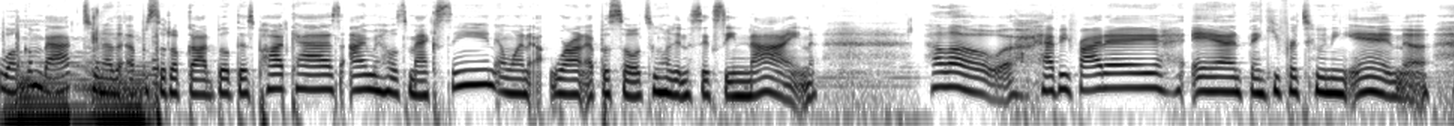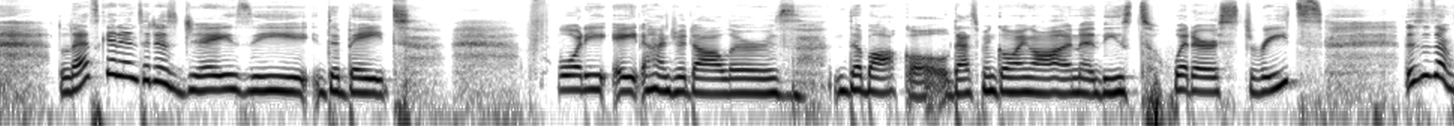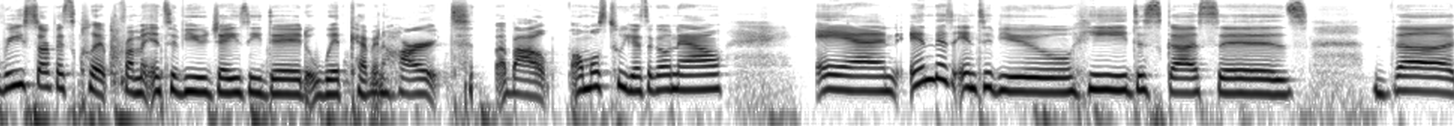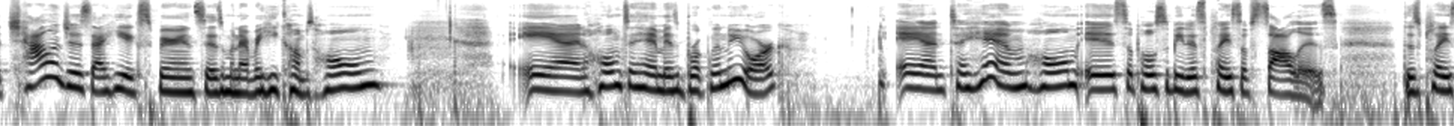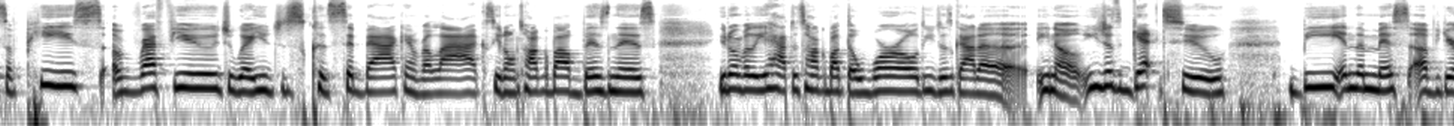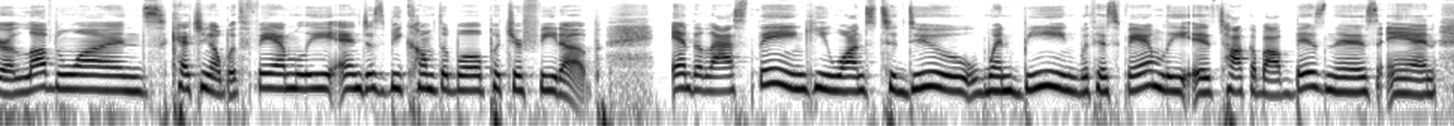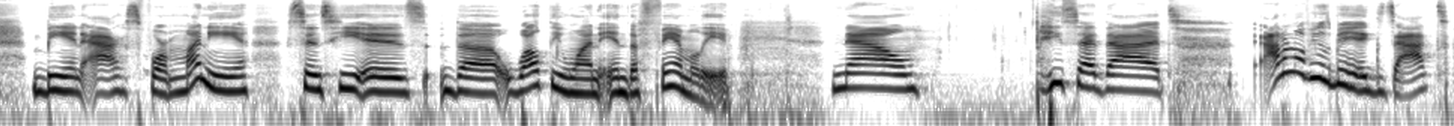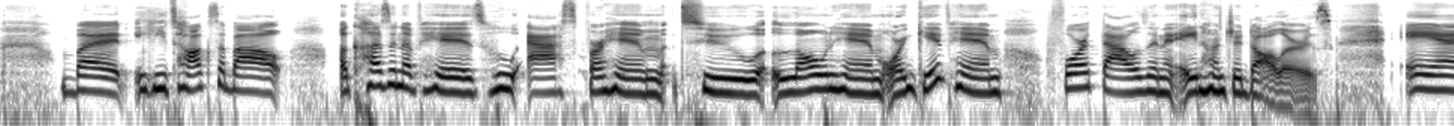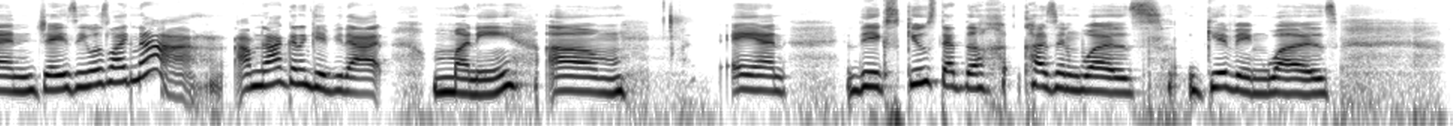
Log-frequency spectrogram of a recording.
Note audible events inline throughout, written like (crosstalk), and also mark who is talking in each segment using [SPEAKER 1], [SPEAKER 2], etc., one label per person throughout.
[SPEAKER 1] welcome back to another episode of God Built This podcast. I'm your host, Maxine, and we're on episode 269. Hello, happy Friday, and thank you for tuning in. Let's get into this Jay Z debate $4,800 debacle that's been going on these Twitter streets. This is a resurfaced clip from an interview Jay Z did with Kevin Hart about almost two years ago now. And in this interview, he discusses the challenges that he experiences whenever he comes home. And home to him is Brooklyn, New York. And to him, home is supposed to be this place of solace this place of peace, of refuge, where you just could sit back and relax. You don't talk about business. You don't really have to talk about the world. You just gotta, you know, you just get to be in the midst of your loved ones, catching up with family, and just be comfortable, put your feet up. And the last thing he wants to do when being with his family is talk about business and being asked for money since he is the wealthy one in the family. Now, he said that I don't know if he was being exact, but he talks about a cousin of his who asked for him to loan him or give him $4,800. And Jay Z was like, nah, I'm not going to give you that money. Um, and the excuse that the cousin was giving was,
